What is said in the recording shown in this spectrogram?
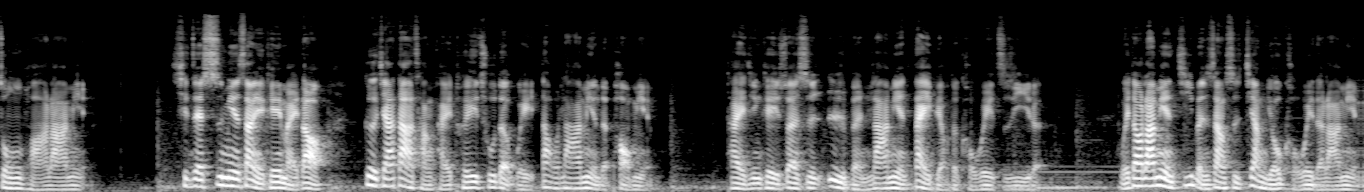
中华拉面。现在市面上也可以买到各家大厂牌推出的尾道拉面的泡面，它已经可以算是日本拉面代表的口味之一了。尾道拉面基本上是酱油口味的拉面，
